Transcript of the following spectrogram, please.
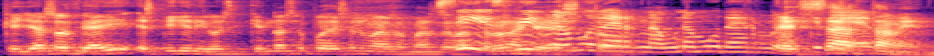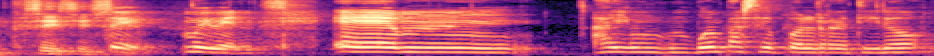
que yo asocio ahí, es que yo digo, es que no se puede ser más, más de Sí, Barcelona sí, que una esto. moderna, una moderna. Exactamente, sí, sí, sí. Sí, muy bien. Em, hay un buen paseo por el retiro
